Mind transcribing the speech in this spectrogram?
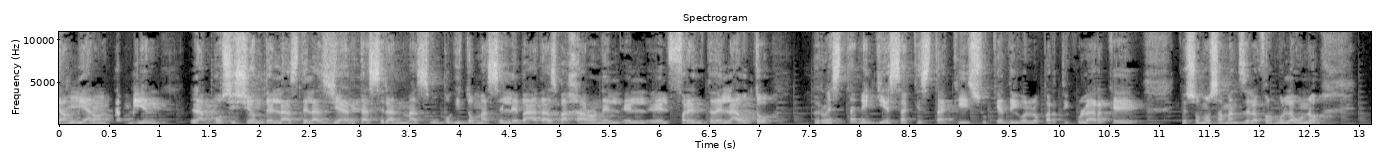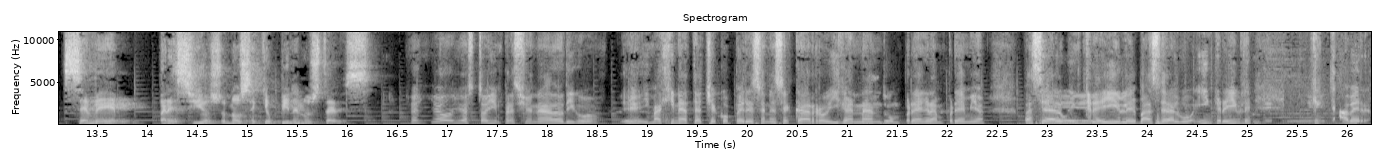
cambiaron también la posición de las, de las llantas, eran más, un poquito más elevadas, bajaron el, el- el frente del auto. Pero esta belleza que está aquí, Suket, digo, en lo particular que, que somos amantes de la Fórmula 1, se ve precioso. No sé qué opinen ustedes. Yo, yo, estoy impresionado, digo, eh, imagínate a Checo Pérez en ese carro y ganando un pre- gran premio, va a ser algo increíble, va a ser algo increíble. Que- a ver,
